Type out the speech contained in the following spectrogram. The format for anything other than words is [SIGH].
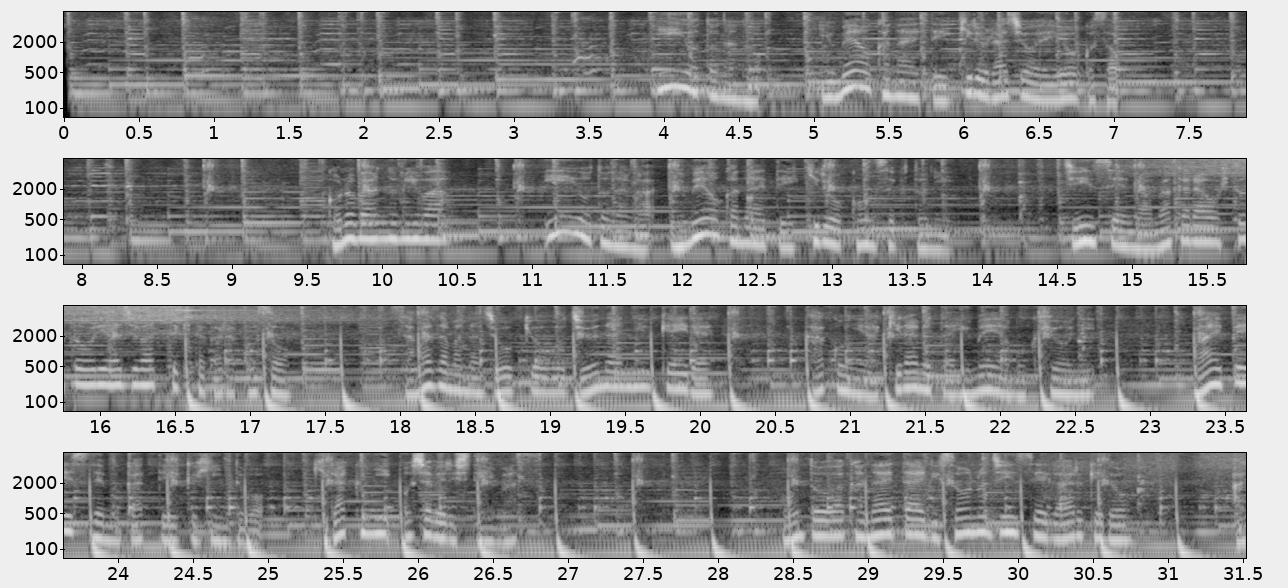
いい大人の夢を叶えて生きるラジオへようこそ。この番組はいい大人が夢を叶えて生きるをコンセプトに人生の甘辛を一通り味わってきたからこそさまざまな状況を柔軟に受け入れ過去に諦めた夢や目標にマイペースで向かっていくヒントを気楽におしゃべりしています。本当は叶えたい理想の人生があるけど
